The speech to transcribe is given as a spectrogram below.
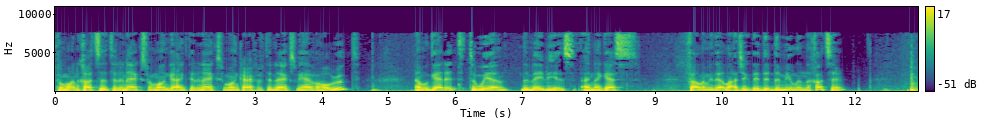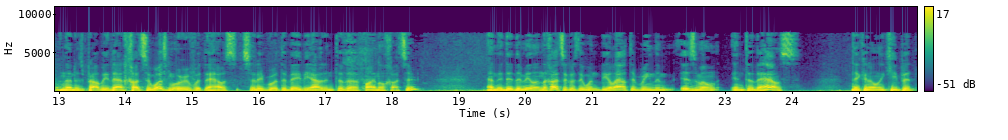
from one chatzah to the next, from one gag to the next, from one karfif to the next. We have a whole route, and we'll get it to where the baby is. And I guess, following that logic, they did the meal in the chatzah. And then it's probably that chatzah was mu'uriv with the house, so they brought the baby out into the final chatzah. And they did the meal in the chatzah because they wouldn't be allowed to bring the Ismail into the house. They can only keep it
